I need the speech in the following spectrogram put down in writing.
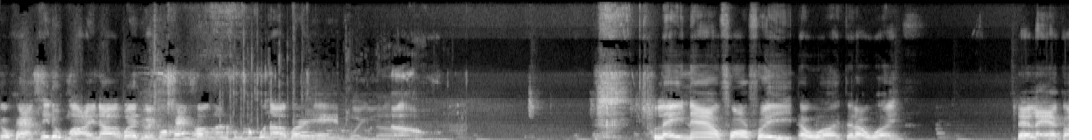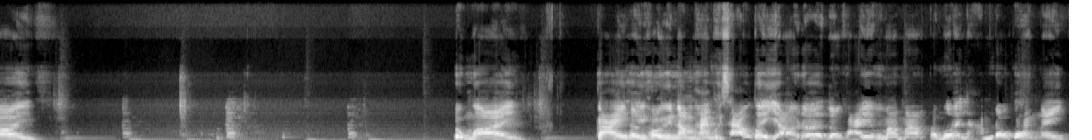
có khác thì đúng rồi NAB thì phải có khác hơn là không không có NAB em Play now for free. Đâu rồi, tới đâu rồi? Để lẻ coi. Đúng rồi. Cài hồi hồi năm 2016 tới giờ đó, đâu phải mà mà tao mới làm đâu cái thằng này.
